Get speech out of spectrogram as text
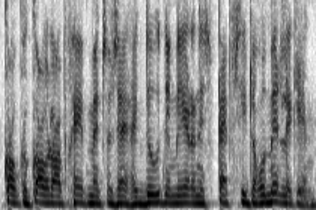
Coca-Cola op een gegeven moment zou zeggen: ik doe het niet meer, dan is Pepsi er onmiddellijk in.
